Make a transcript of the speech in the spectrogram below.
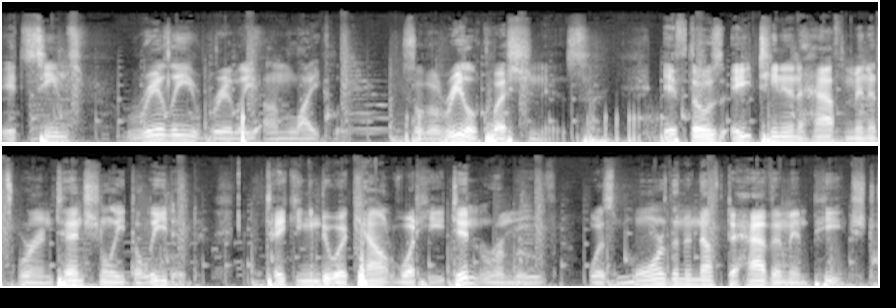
it seems really, really unlikely. So the real question is if those 18 and a half minutes were intentionally deleted, taking into account what he didn't remove was more than enough to have him impeached,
